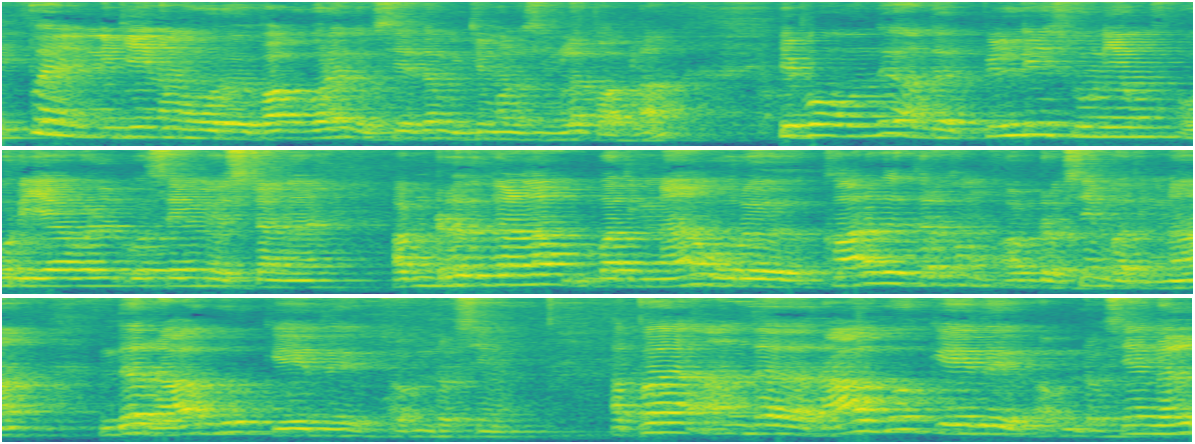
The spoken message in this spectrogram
இப்போ இன்னைக்கு நம்ம ஒரு பார்க்க போகிற இந்த விஷயத்த முக்கியமான விஷயங்களை பார்க்கலாம். இப்போ வந்து அந்த பில்லி சூனியம் ஒரு ஏவல் ஒரு செய்வன் வச்சுட்டாங்க. அப்படின்றதுக்கெல்லாம் பார்த்தீங்கன்னா ஒரு காரக கிரகம் அப்படின்ற விஷயம் பார்த்தீங்கன்னா இந்த ராகு கேது அப்படின்ற விஷயம். அப்போ அந்த ராகு கேது அப்படின்ற விஷயங்கள்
